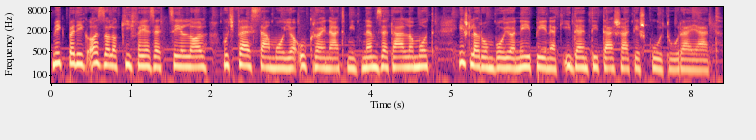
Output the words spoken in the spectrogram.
mégpedig azzal a kifejezett céllal, hogy felszámolja Ukrajnát, mint nemzetállamot, és lerombolja népének identitását és kultúráját.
